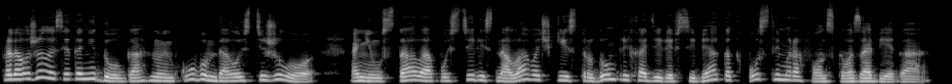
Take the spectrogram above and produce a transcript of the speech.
Продолжалось это недолго, но инкубам далось тяжело. Они устало опустились на лавочки и с трудом приходили в себя, как после марафонского забега.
